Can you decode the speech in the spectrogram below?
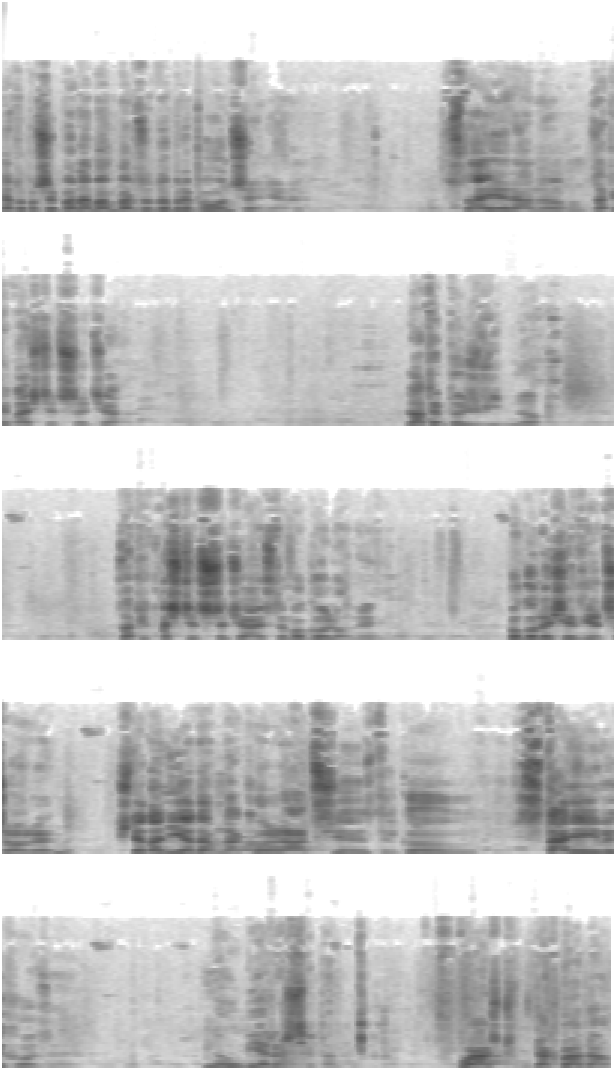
Ja to, proszę pana, mam bardzo dobre połączenia. Wstaję rano, za 15 trzecia. Latem to już widno. Za 15 trzecia jestem ogolony. Bo golę się wieczorem. Śniadanie jadam na kolację, tylko wstaję i wychodzę. No ubierasz się pan. Płaszcz, jak pada.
